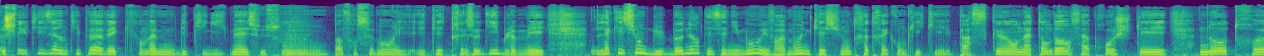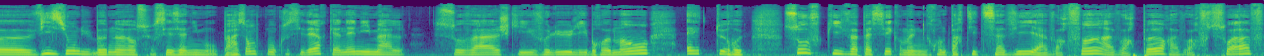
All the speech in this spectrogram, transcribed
Je l'ai utilisé un petit peu avec quand même des petits guillemets, ce sont pas forcément été très audibles, mais la question du bonheur des animaux est vraiment une question très très compliquée parce qu'on a tendance à projeter notre euh, vision du bonheur sur ces animaux. Par exemple, on considère qu'un animal sauvage qui évolue librement est heureux. Sauf qu'il va passer comme une grande partie de sa vie à avoir faim, à avoir peur, à avoir soif.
